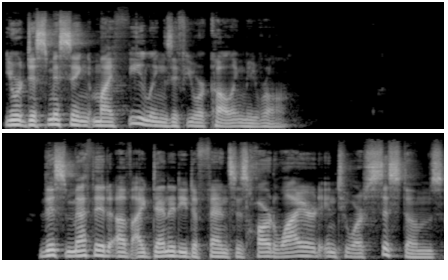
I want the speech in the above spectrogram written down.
You're dismissing my feelings if you are calling me wrong. This method of identity defense is hardwired into our systems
